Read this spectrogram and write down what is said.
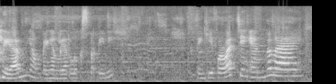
kalian yang pengen lihat look seperti ini. Thank you for watching and bye bye.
